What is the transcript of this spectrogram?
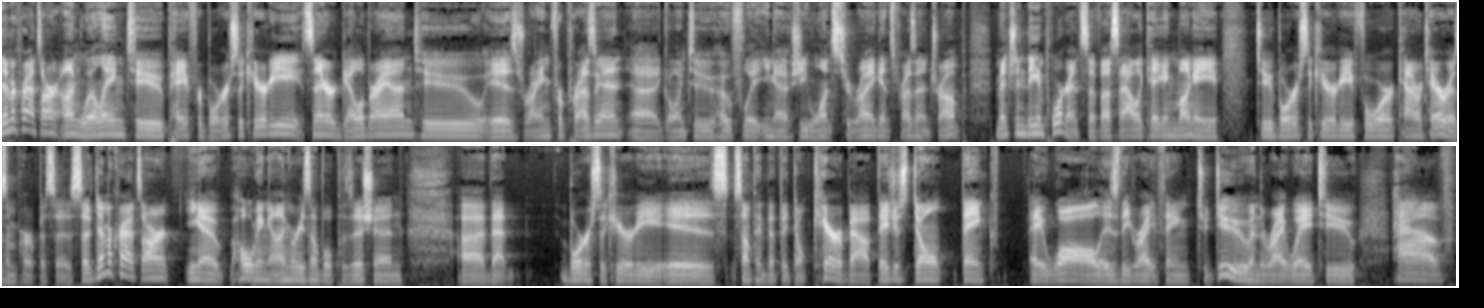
Democrats aren't unwilling to pay for border security. Senator Gillibrand, who is running for president, uh, going to hopefully, you know, she wants to run against President Trump, mentioned the importance of us allocating money to border security for counterterrorism purposes. So Democrats aren't, you know, holding an unreasonable position uh, that border security is something that they don't care about. They just don't think a wall is the right thing to do and the right way to have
